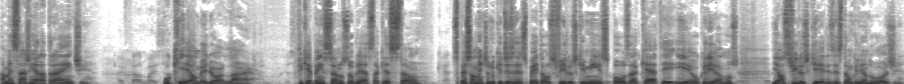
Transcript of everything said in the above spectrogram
A mensagem era atraente. O que é o melhor lar? Fiquei pensando sobre essa questão, especialmente no que diz respeito aos filhos que minha esposa Kathy e eu criamos e aos filhos que eles estão criando hoje.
